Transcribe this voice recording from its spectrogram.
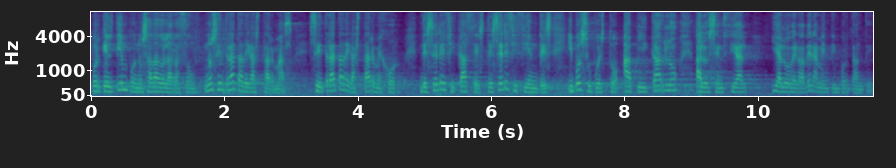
Porque el tiempo nos ha dado la razón. No se trata de gastar más, se trata de gastar mejor, de ser eficaces, de ser eficientes y, por supuesto, aplicarlo a lo esencial y a lo verdaderamente importante.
